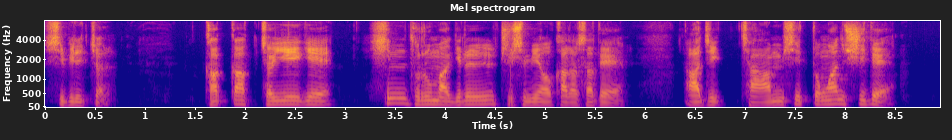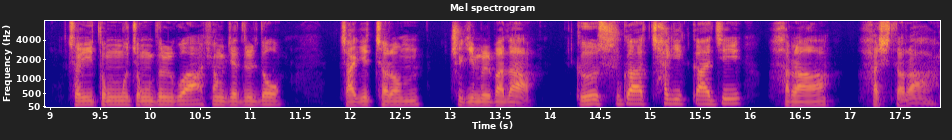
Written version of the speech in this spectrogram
11절 각각 저희에게 흰 두루마기를 주시며 가라사대 아직 잠시 동안 쉬되 저희 동무종들과 형제들도 자기처럼 죽임을 받아 그 수가 차기까지 하라 하시더라.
